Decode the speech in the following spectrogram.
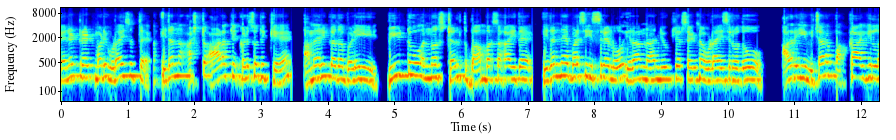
ಪೆನೆಟ್ರೇಟ್ ಮಾಡಿ ಉಡಾಯಿಸುತ್ತೆ. ಇದನ್ನ ಅಷ್ಟು ಆಳಕ್ಕೆ ಕಳಿಸೋದಿಕ್ಕೆ ಅಮೆರಿಕದ ಬಳಿ ಬಿ ಟು ಅನ್ನೋ ಸ್ಟೆಲ್ತ್ ಬಾಂಬರ್ ಸಹ ಇದೆ. ಇದನ್ನೇ ಬಳಸಿ ಇಸ್ರೇಲ್ ಇರಾನ್ನ ನ್ಯೂಕ್ಲಿಯರ್ ಸೈಟ್ನ ಉಡಾಯಿಸಿರೋದು. ಆದ್ರೆ ಈ ವಿಚಾರ ಪಕ್ಕಾ ಆಗಿಲ್ಲ.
